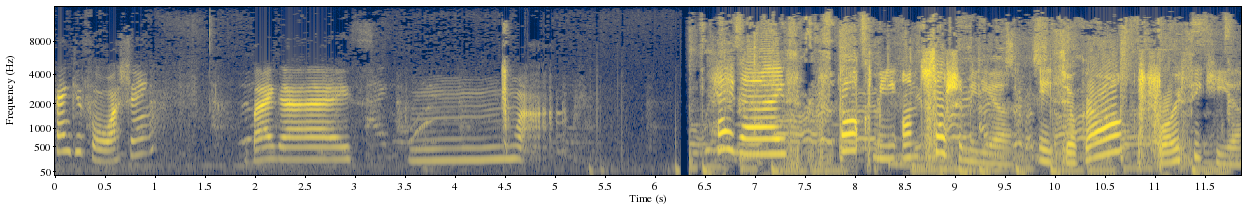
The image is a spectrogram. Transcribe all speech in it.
Thank you for watching. Bye guys. Mwah. Hey guys, stalk me on social media. It's your girl, 4C KEA.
